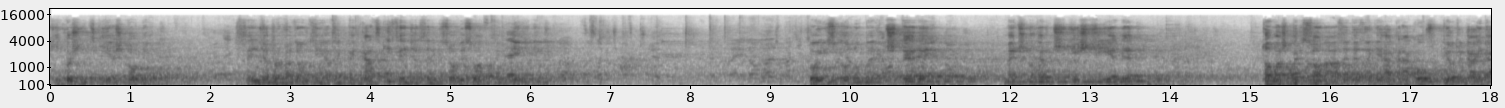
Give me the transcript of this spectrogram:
Kikosiński Jaśkowiak. Sędzia prowadzący Jacek Pękacki, sędzia serwisowy Sławomir Piechnik. Boisko numer 4, mecz numer 31. Tomasz Persona, AZS AGH Kraków, Piotr Gajda,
